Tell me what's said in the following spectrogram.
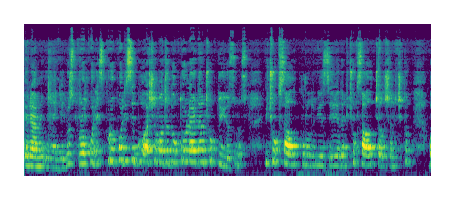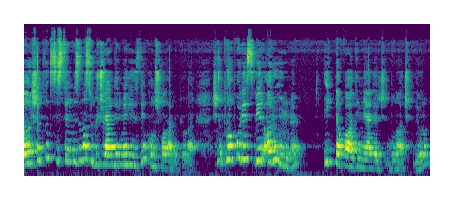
önemli ürüne geliyoruz. Propolis. Propolisi bu aşamada doktorlardan çok duyuyorsunuz. Birçok sağlık kurulu üyesi ya da birçok sağlık çalışanı çıkıp bağışıklık sistemimizi nasıl güçlendirmeliyiz diye konuşmalar yapıyorlar. Şimdi propolis bir arı ürünü. İlk defa dinleyenler için bunu açıklıyorum.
